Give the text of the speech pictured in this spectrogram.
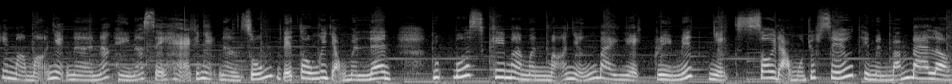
khi mà mở nhạc nền á, thì nó sẽ hạ cái nhạc nền xuống để tôn cái giọng mình lên. Nút boost khi mà mình mở những bài nhạc remix, nhạc sôi động một chút xíu thì mình bấm ba lần,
